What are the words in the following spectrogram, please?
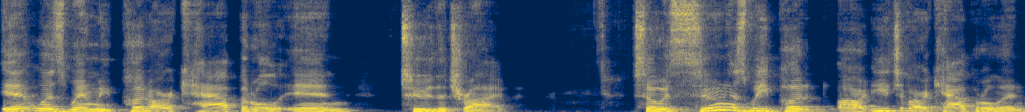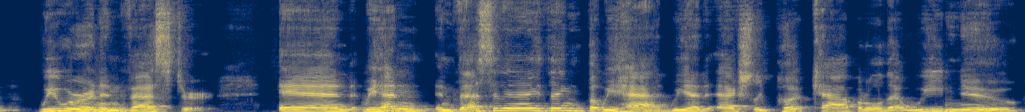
It was when we put our capital in to the tribe. So as soon as we put our each of our capital in we were an investor. And we hadn't invested in anything but we had. We had actually put capital that we knew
